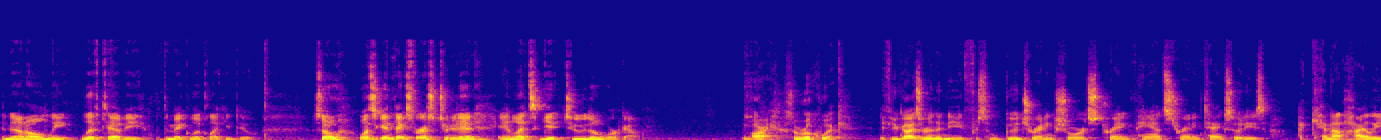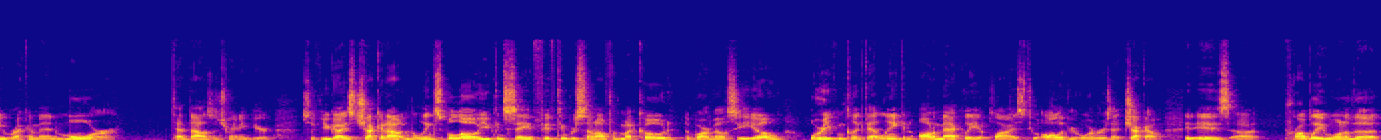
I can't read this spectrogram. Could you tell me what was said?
and not only lift heavy, but to make it look like you do. So once again, thanks for guys tuning in, and let's get to the workout. All right, so real quick, if you guys are in the need for some good training shorts, training pants, training tanks, hoodies, I cannot highly recommend more Ten Thousand training gear. So if you guys check it out in the links below, you can save 15% off with my code, the Barbell CEO, or you can click that link and automatically applies to all of your orders at checkout. It is uh, probably one of the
